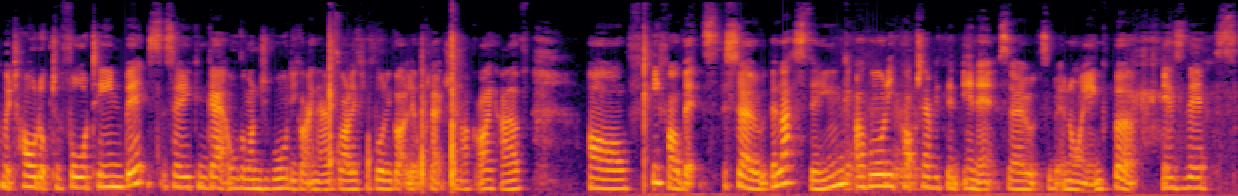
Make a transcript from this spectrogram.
which hold up to 14 bits. So you can get all the ones you've already got in there as well if you've already got a little collection like I have of e-file bits. So the last thing, I've already popped everything in it, so it's a bit annoying, but is this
